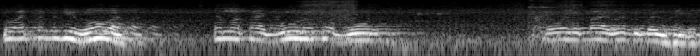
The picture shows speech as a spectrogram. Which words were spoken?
તો આટલી બધી રોવસ એમાં કાંઈ ગુણ હતો? ગુણ. તો ઓલી બાય રોટી બંધ થઈ ગઈ.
